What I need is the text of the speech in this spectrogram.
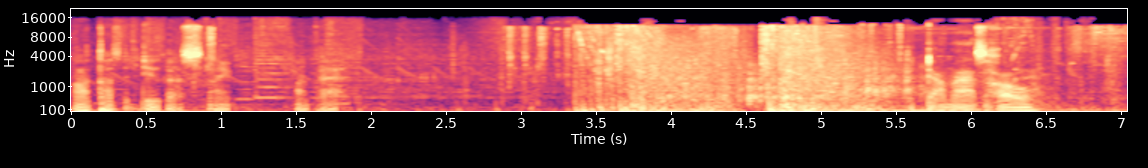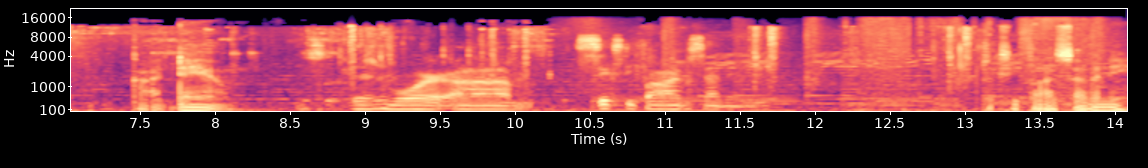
Oh, I thought the dude got sniped. My bad. Dumbass hoe. God damn. There's, more, um, 65, 70. 65, 70.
